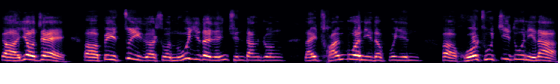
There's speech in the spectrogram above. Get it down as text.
啊，要在啊被罪恶所奴役的人群当中来传播你的福音啊，活出基督你那。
